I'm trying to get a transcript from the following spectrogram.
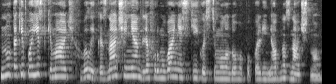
Ну, такі поїздки мають велике значення для формування стійкості молодого покоління, однозначно.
